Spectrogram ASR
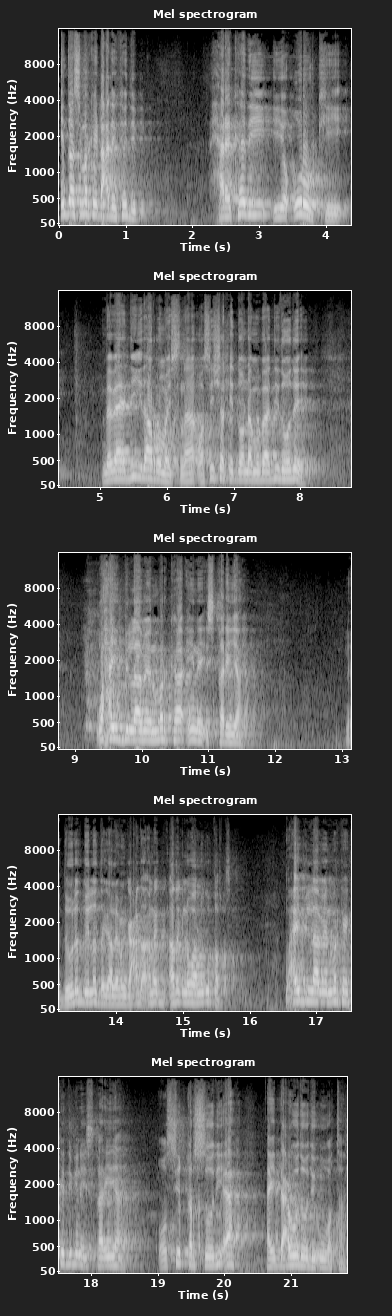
Intaasi markay dhacday kadib xarakadii iyo ururkii mabaadi'daa rumaysnaa waa sii sharxi doonnaa mabaadidoodee waxay bilaabeen marka inay isqariyaan. Dowlad bay la dagaalameen gacda adagna waa lagu qabtay. Waxay bilaabeen markaa kadib inay isqariyaan oo si qarsoodi ah ay dacwadoodii u wataan.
